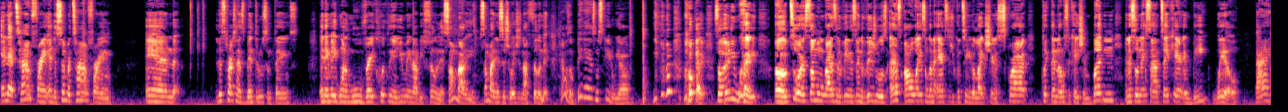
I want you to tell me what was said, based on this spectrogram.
in that time frame, in December time frame, and this person has been through some things. And they may want to move very quickly and you may not be feeling it. Somebody, somebody in the situation is not feeling it. That was a big ass mosquito, y'all. okay, so anyway, uh, Taurus, Sun, Moon, Rising, and Venus individuals, as always, I'm going to ask that you continue to like, share, and subscribe click that notification button. And until next time, take care and be well. Bye.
